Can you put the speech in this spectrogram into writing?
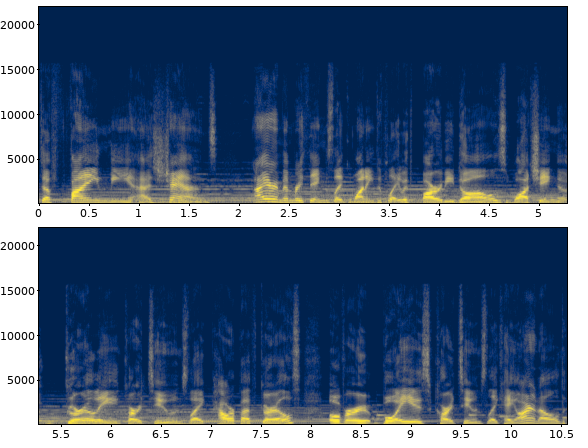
define me as trans. I remember things like wanting to play with Barbie dolls, watching girly cartoons like Powerpuff Girls over boys cartoons like Hey Arnold.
